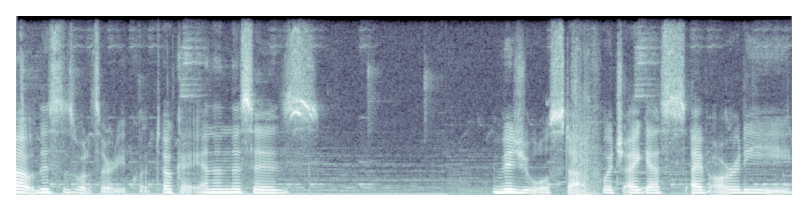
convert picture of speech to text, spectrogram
Oh, this is what it's already equipped. Okay, and then this is visual stuff, which I guess I've already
